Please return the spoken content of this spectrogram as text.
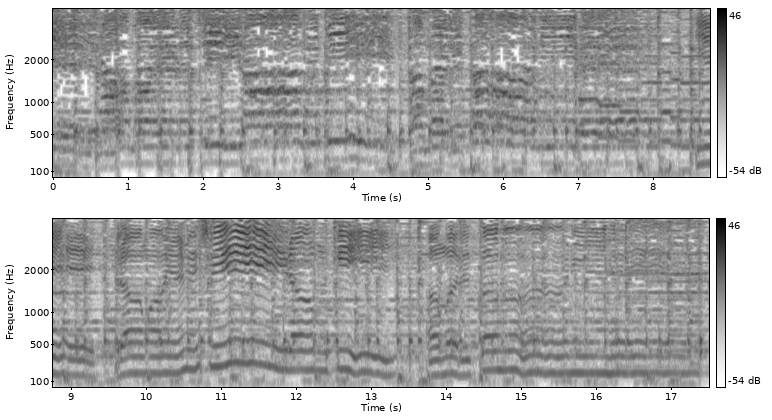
रामायण श्री राम की अमर कहानी है। ये रामायण श्री राम की अमर कहानी है।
